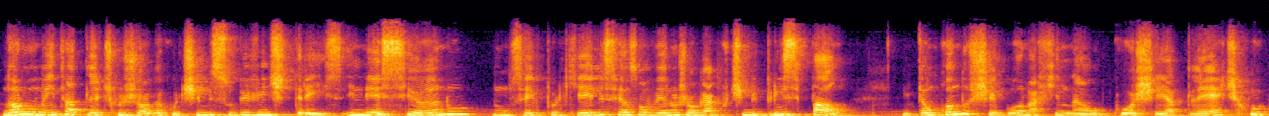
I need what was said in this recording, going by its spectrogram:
Normalmente o Atlético joga com o time sub-23. E nesse ano, não sei porquê, eles resolveram jogar com o time principal. Então, quando chegou na final Coxa e Atlético,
